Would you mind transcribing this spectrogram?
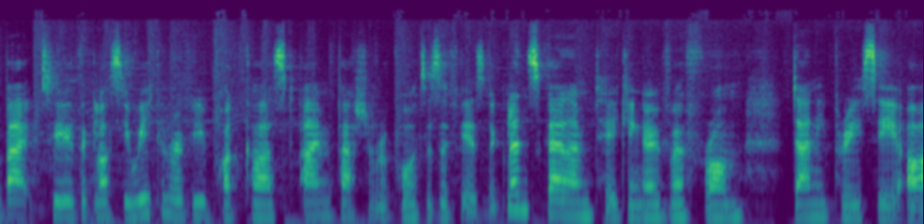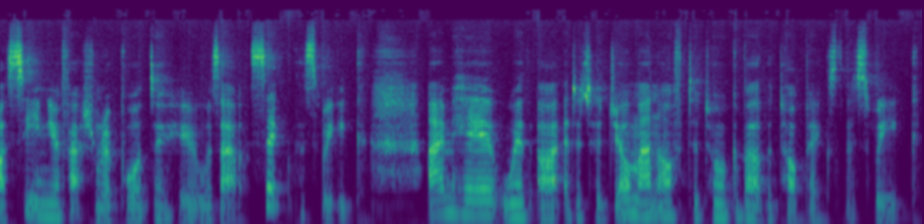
back to the Glossy Week in Review podcast. I'm fashion reporter Zofia Zwieglinska, and I'm taking over from Danny Parisi, our senior fashion reporter who was out sick this week. I'm here with our editor Jill Manoff to talk about the topics this week.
